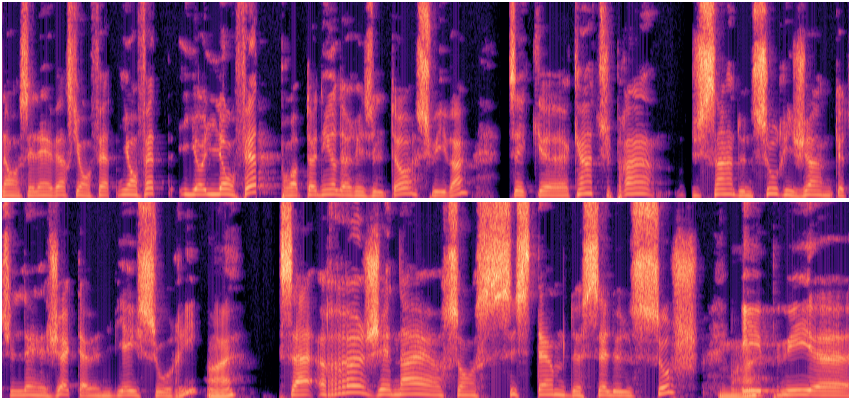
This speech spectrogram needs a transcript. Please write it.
Non, c'est l'inverse qu'ils ont fait. Ils ont fait, ils l'ont fait pour obtenir le résultat suivant. C'est que quand tu prends du sang d'une souris jeune, que tu l'injectes à une vieille souris, Ouais. Ça régénère son système de cellules souches Ouais. et puis euh,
